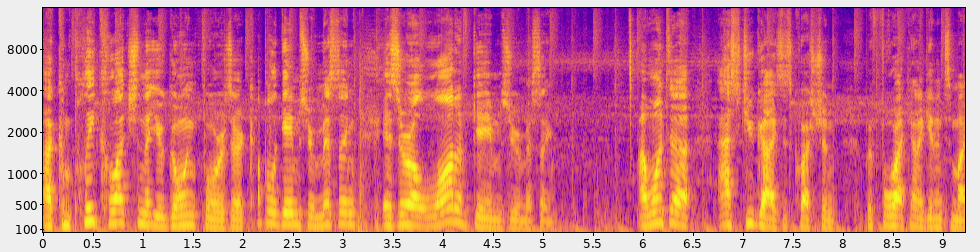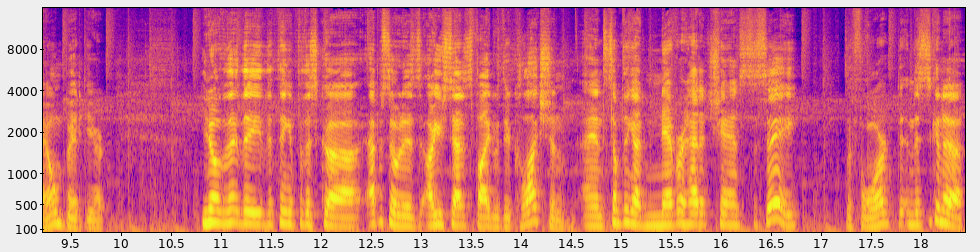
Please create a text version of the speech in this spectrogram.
a complete collection that you're going for? Is there a couple of games you're missing? Is there a lot of games you're missing? I want to ask you guys this question before I kind of get into my own bit here. You know, the, the, the thing for this uh, episode is, are you satisfied with your collection? And something I've never had a chance to say before, and this is gonna,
